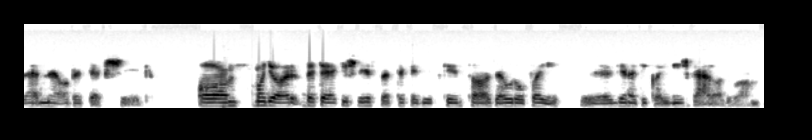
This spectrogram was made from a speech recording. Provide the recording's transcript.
lenne a betegség. A magyar betegek is részt vettek egyébként az európai genetikai vizsgálatban.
